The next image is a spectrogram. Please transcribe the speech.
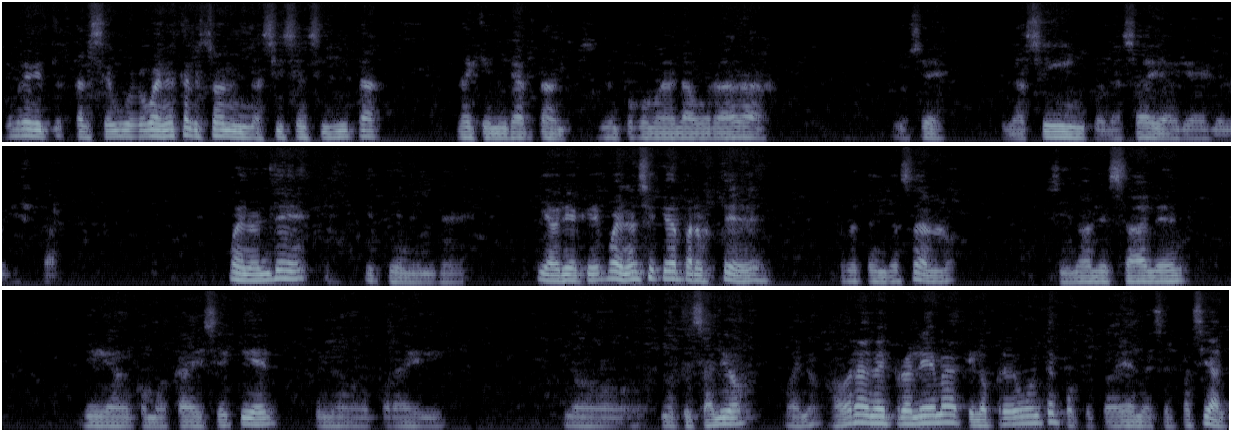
Siempre que estar seguro. Bueno, estas que son así sencillitas, no hay que mirar tanto. Si un poco más elaborada, no sé, la 5, la 6 habría que verificar. Bueno, el D, ¿qué tiene el D? Y habría que, bueno, ese queda para ustedes, traten de hacerlo. Si no les salen, digan como acá Ezequiel, si no por ahí no, no te salió. Bueno, ahora no hay problema que lo pregunten porque todavía no es el parcial.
